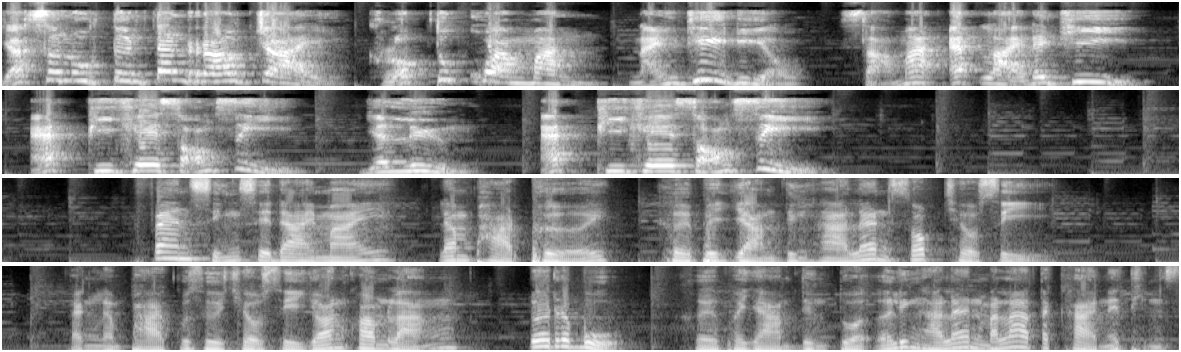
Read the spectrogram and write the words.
อยากสนุกตื่นเต้นเร้าใจ ครบทุกความมันในที่เดียว สามารถแอดไลน์ได้ที่ @pk24 อย่าลืม @pk24 แฟนสิงห์เสียดายไหมลมพาดเผย เคยพยายามดึงฮาแลนด์ซบเชลซีแฟรงค์ลมพาดกุซือเชลซีย้อนความหลัง โดยระบุเคยพยายามดึงตัวเออร์ลิงฮาแลนด์มาล่าตะข่ายในถิ่นแซ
